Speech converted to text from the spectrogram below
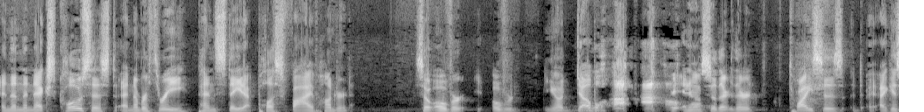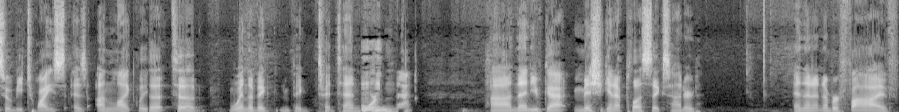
And then the next closest at number three, Penn State at plus 500. So over, over, you know, double. Wow. You know, so they're they're twice as I guess it would be twice as unlikely to, to win the Big Big 10 more Mhm. than that. Uh, and then you've got Michigan at plus six hundred, and then at number five,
